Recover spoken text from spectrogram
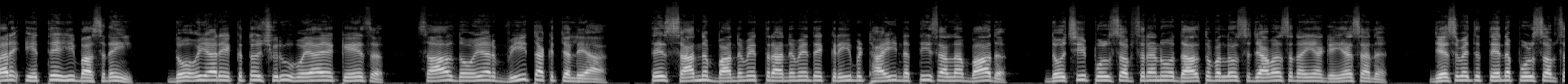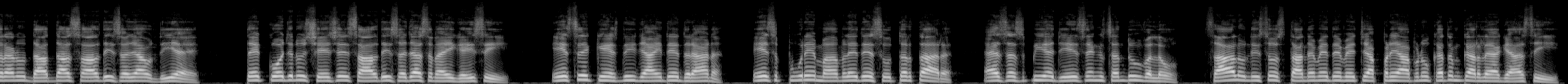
ਪਰ ਇੱਥੇ ਹੀ ਬਸ ਨਹੀਂ। 2001 ਤੋਂ ਸ਼ੁਰੂ ਹੋਇਆ ਇਹ ਕੇਸ, ਸਾਲ 2020 ਤੱਕ ਚੱਲਿਆ ਤੇ ਸਨ 92 93 ਦੇ ਕਰੀਬ 28 29 ਸਾਲਾਂ ਬਾਅਦ ਦੋਸ਼ੀ ਪੁਲਿਸ ਅਫਸਰਾਂ ਨੂੰ ਅਦਾਲਤ ਵੱਲੋਂ ਸਜ਼ਾਵਾਂ ਸੁਣਾਈਆਂ ਗਈਆਂ ਸਨ, ਜਿਸ ਵਿੱਚ ਤਿੰਨ ਪੁਲਿਸ ਅਫਸਰਾਂ ਨੂੰ 10-10 ਸਾਲ ਦੀ ਸਜ਼ਾ ਹੁੰਦੀ ਹੈ ਤੇ ਕੁਝ ਨੂੰ 6-6 ਸਾਲ ਦੀ ਸਜ਼ਾ ਸੁਣਾਈ ਗਈ ਸੀ। ਇਸ ਕੇਸ ਦੀ ਜਾਂਚ ਦੇ ਦੌਰਾਨ ਇਸ ਪੂਰੇ ਮਾਮਲੇ ਦੇ ਸੂਤਰਧਾਰ ਐਸਐਸਪੀ ਅਜੀਤ ਸਿੰਘ ਸੰਧੂ ਵੱਲੋਂ ਸਾਲ 1997 ਦੇ ਵਿੱਚ ਆਪਣੇ ਆਪ ਨੂੰ ਖਤਮ ਕਰ ਲਿਆ ਗਿਆ ਸੀ।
